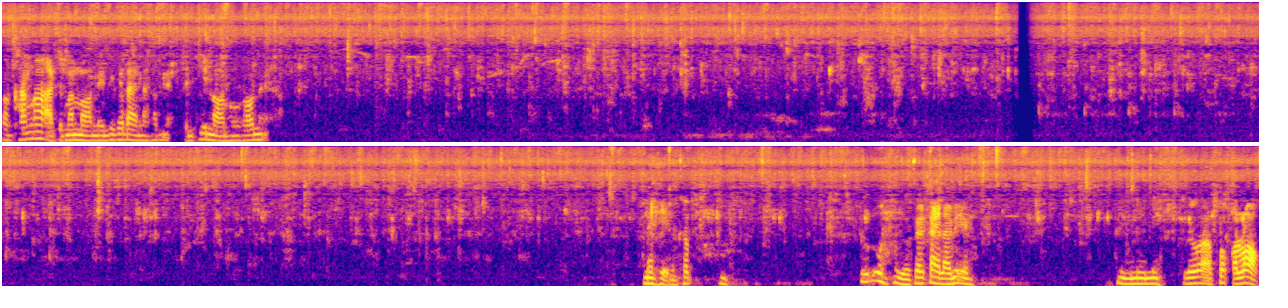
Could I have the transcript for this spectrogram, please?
บางครั้งก็อาจจะมานอนในนี้ก็ได้นะครับ เนี่ยเป็นที่นอนของเขาเนี่ยไม่เห็นครับอยอยู่ใกล้ๆเรานี่เองนี่นี่นี่หรือว่าพวกกระรอก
